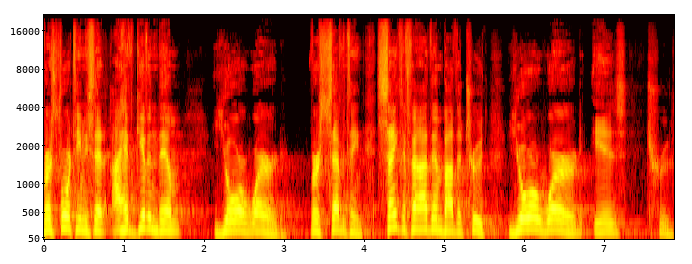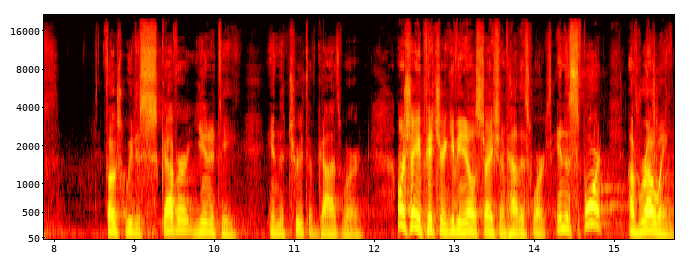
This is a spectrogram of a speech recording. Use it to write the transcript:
Verse 14, he said, I have given them your word. Verse 17, sanctify them by the truth. Your word is truth. Folks, we discover unity in the truth of God's word. I want to show you a picture and give you an illustration of how this works. In the sport of rowing,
